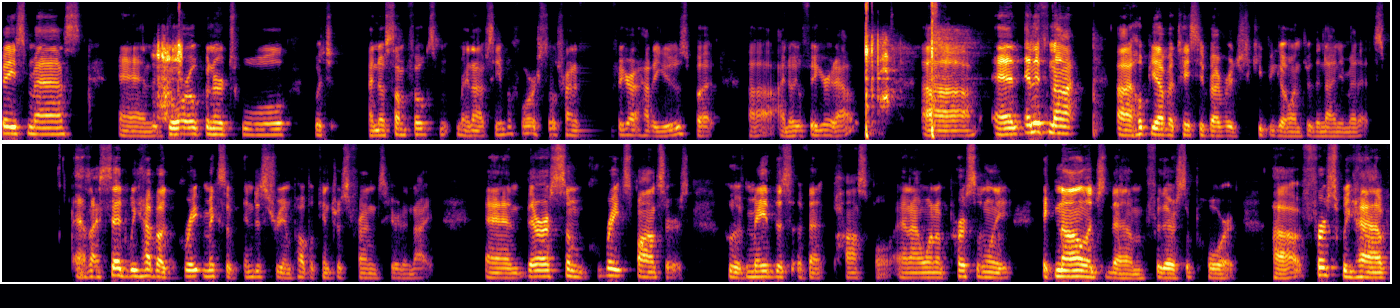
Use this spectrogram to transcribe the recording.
face masks and the door opener tool, which I know some folks may not have seen before, still trying to figure out how to use, but uh, I know you'll figure it out. Uh, and, and if not, I hope you have a tasty beverage to keep you going through the 90 minutes. As I said, we have a great mix of industry and public interest friends here tonight. And there are some great sponsors who have made this event possible. And I want to personally acknowledge them for their support. Uh, first, we have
